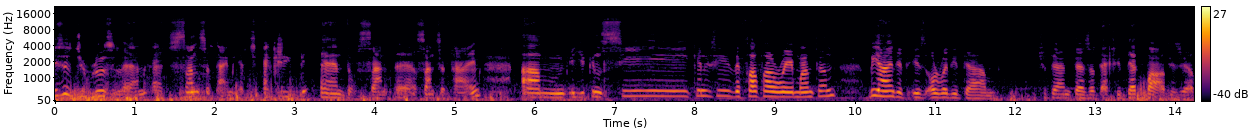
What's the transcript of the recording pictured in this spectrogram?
This is Jerusalem at sunset time. It's actually the end of sun, uh, sunset time. Um, you can see, can you see the far, far away mountain? Behind it is already the um, Judean Desert. Actually, that part is uh,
